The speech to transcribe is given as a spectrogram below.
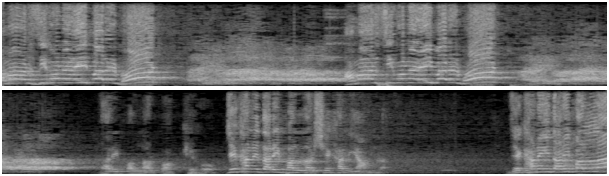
আমার জীবনের এইবারের ভোট আমার জীবনে এইবারের ভোট। দাড়িপাল্লার পক্ষে হোক, যেখানে দাড়িপাল্লা সেখানেই আমরা। যেখানেই দাড়িপাল্লা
